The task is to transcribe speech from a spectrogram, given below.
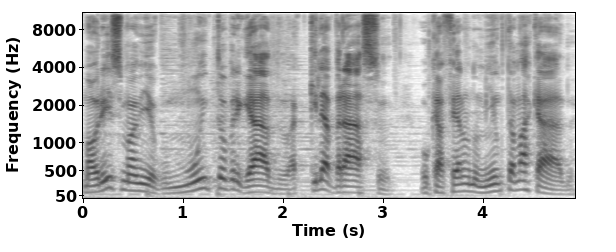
Maurício, meu amigo, muito obrigado. Aquele abraço. O café no domingo tá marcado.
